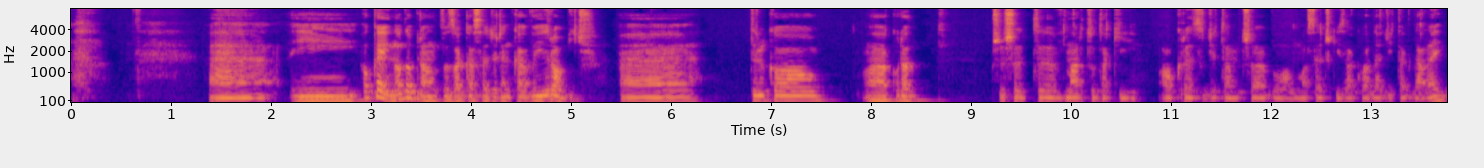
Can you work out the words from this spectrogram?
E, I okej, no dobra, no to zakasać rękawy i robić. E, tylko akurat przyszedł w marcu taki okres, gdzie tam trzeba było maseczki zakładać i tak dalej.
